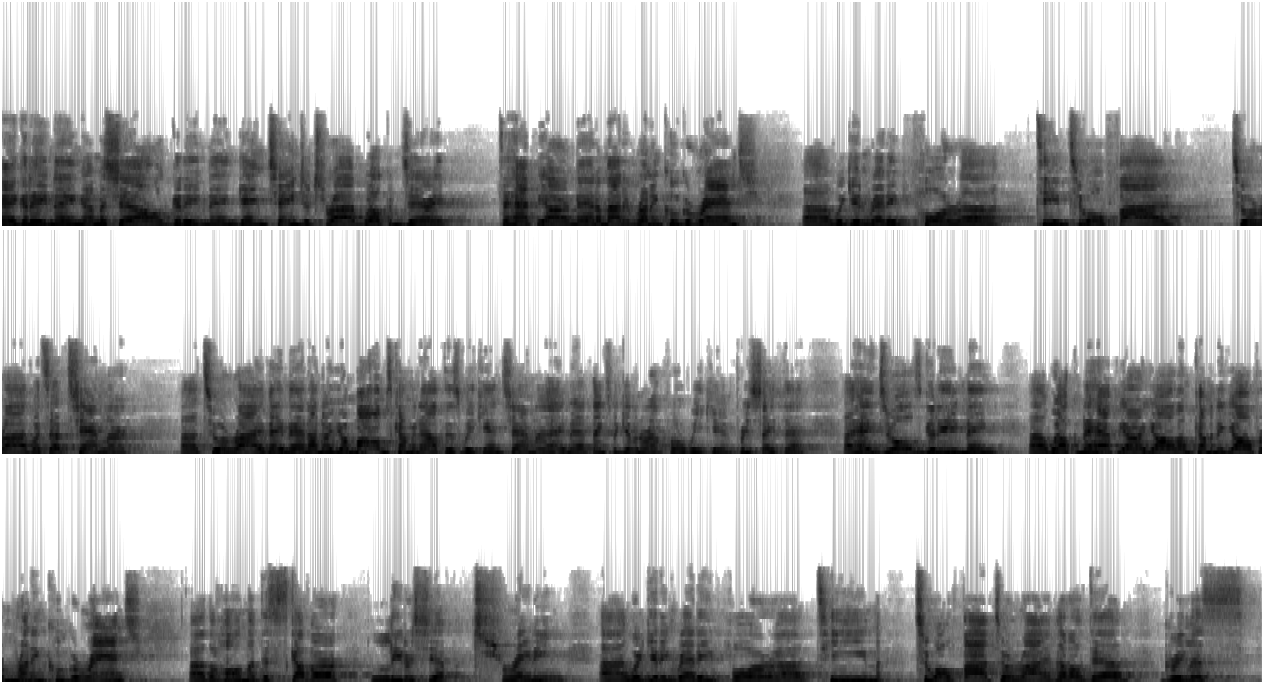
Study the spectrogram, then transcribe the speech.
Hey, good evening, uh, Michelle. Good evening, Game Changer Tribe. Welcome, Jerry, to Happy Hour, man. I'm out at Running Cougar Ranch. Uh, we're getting ready for uh, Team 205 to arrive. What's up, Chandler? Uh, to arrive. Hey, man, I know your mom's coming out this weekend, Chandler. Hey, man, thanks for giving her up for a weekend. Appreciate that. Uh, hey, Jules, good evening. Uh, welcome to Happy Hour, y'all. I'm coming to y'all from Running Cougar Ranch, the home of Discover Leadership Training. Uh, we're getting ready for uh, Team 205 to arrive. Hello, Deb Grealis.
